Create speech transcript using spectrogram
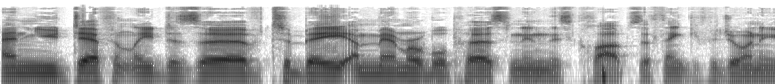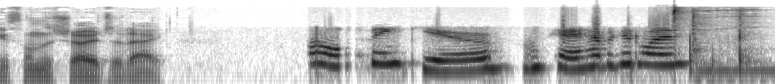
and you definitely deserve to be a memorable person in this club. So thank you for joining us on the show today. oh, thank you. Okay, have a good one.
